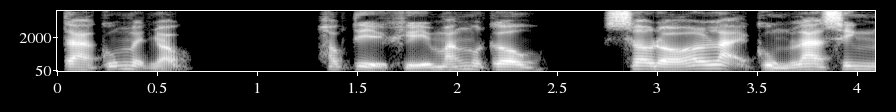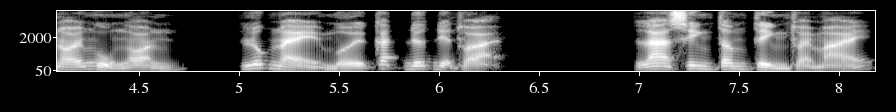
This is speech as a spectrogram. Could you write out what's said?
ta cũng mệt nhọc. Học tỷ khí mắng một câu, sau đó lại cùng La Sinh nói ngủ ngon, lúc này mới cắt đứt điện thoại. La Sinh tâm tình thoải mái,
